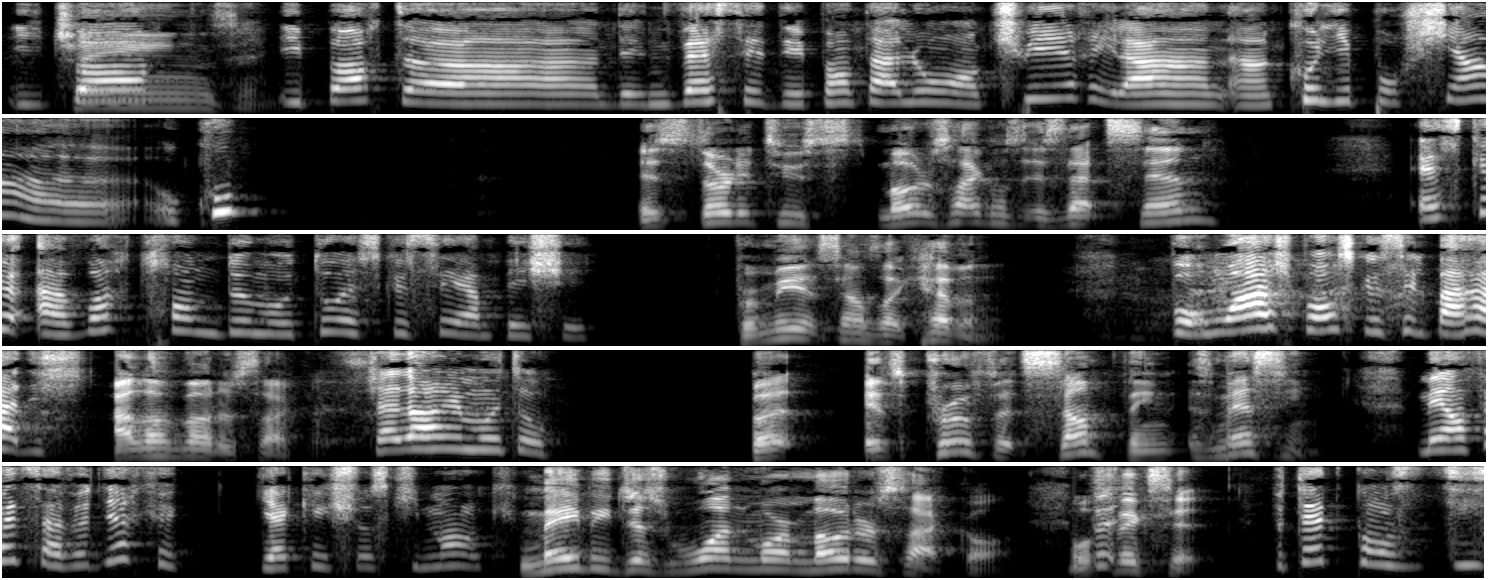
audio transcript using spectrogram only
Il porte, il porte euh, des- une veste et des pantalons en cuir. Il a un, un collier pour chien euh, au cou. Is 32 s- motorcycles, is that sin? Est-ce que avoir 32 motos, est-ce que c'est un péché? For me, it sounds like heaven. Pour moi, je pense que c'est le paradis. I love motorcycles. J'adore les motos. But it's proof that something is missing. Mais en fait, ça veut dire qu'il y a quelque chose qui manque. Maybe just one more motorcycle will But- fix it. Peut-être qu'on se dit,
